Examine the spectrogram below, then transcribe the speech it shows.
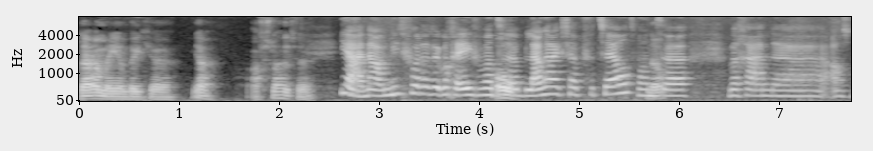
daarmee een beetje ja, afsluiten. hè. Ja, nou, niet voordat ik nog even wat Oh. belangrijks heb verteld. Want Nou. we gaan, als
